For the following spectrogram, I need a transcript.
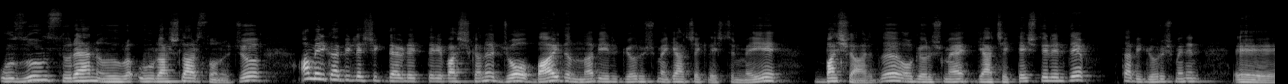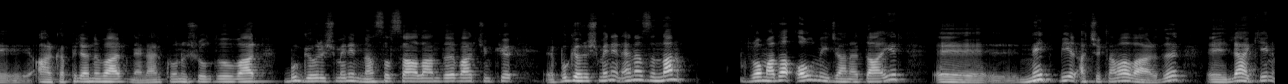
uzun süren uğraşlar sonucu Amerika Birleşik Devletleri Başkanı Joe Biden'la bir görüşme gerçekleştirmeyi başardı. O görüşme gerçekleştirildi. Tabii görüşmenin e, arka planı var, neler konuşulduğu var, bu görüşmenin nasıl sağlandığı var. Çünkü e, bu görüşmenin en azından Roma'da olmayacağına dair e, net bir açıklama vardı. E, lakin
